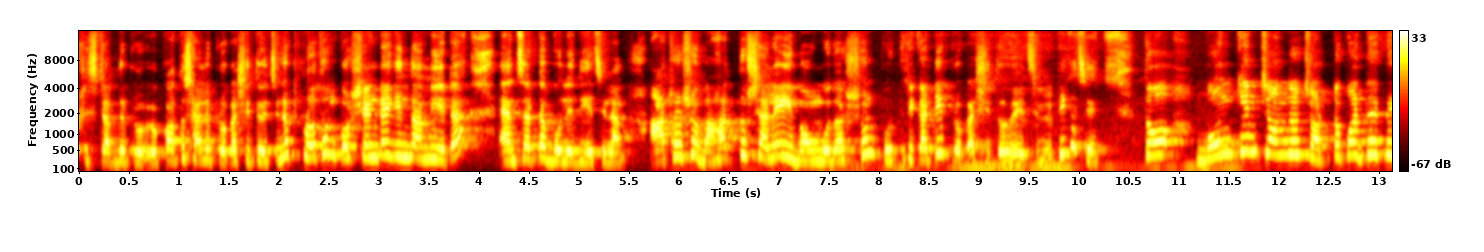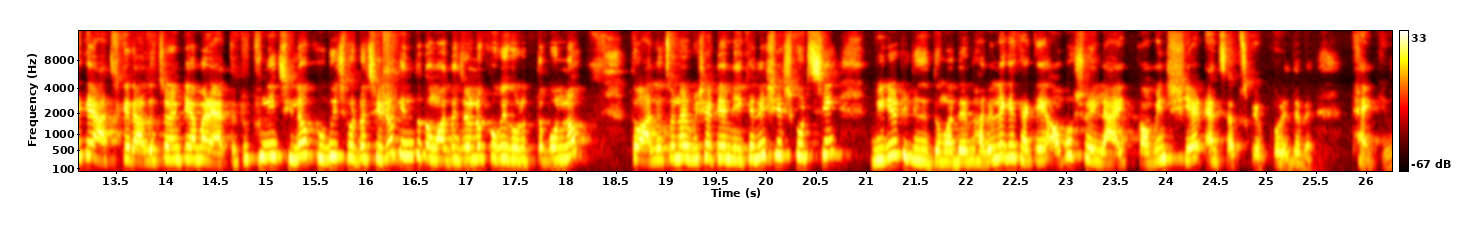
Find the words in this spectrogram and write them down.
খ্রিস্টাব্দে কত সালে প্রকাশিত হয়েছিল, প্রথম কোশ্চেনটাই কিন্তু আমি এটা অ্যান্সারটা বলে দিয়েছিলাম। আঠারোশো বাহাত্তর সালে এই বঙ্গদর্শন পত্রিকাটি প্রকাশিত হয়েছিল, ঠিক আছে? তো বঙ্কিমচন্দ্র চট্টোপাধ্যায় থেকে আজকের আলোচনাটি আমার এতটুকুনি ছিল, খুবই ছোট ছিল, কিন্তু তোমাদের জন্য খুবই গুরুত্বপূর্ণ। তো আলোচনার বিষয়টি আমি এখানেই শেষ করছি। ভিডিওটি যদি তোমাদের ভালো লেগে থাকে, অবশ্যই like comment share and subscribe করে দেবে। থ্যাংক ইউ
